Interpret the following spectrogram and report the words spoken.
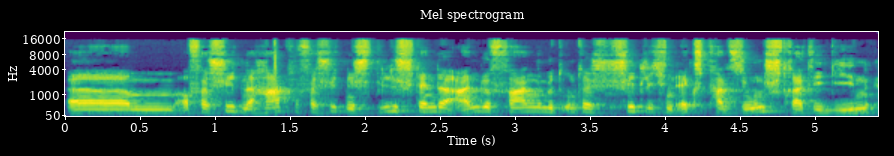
ähm, auf verschiedene Hardware, verschiedene Spielstände angefangen mit unterschiedlichen Expansionsstrategien.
